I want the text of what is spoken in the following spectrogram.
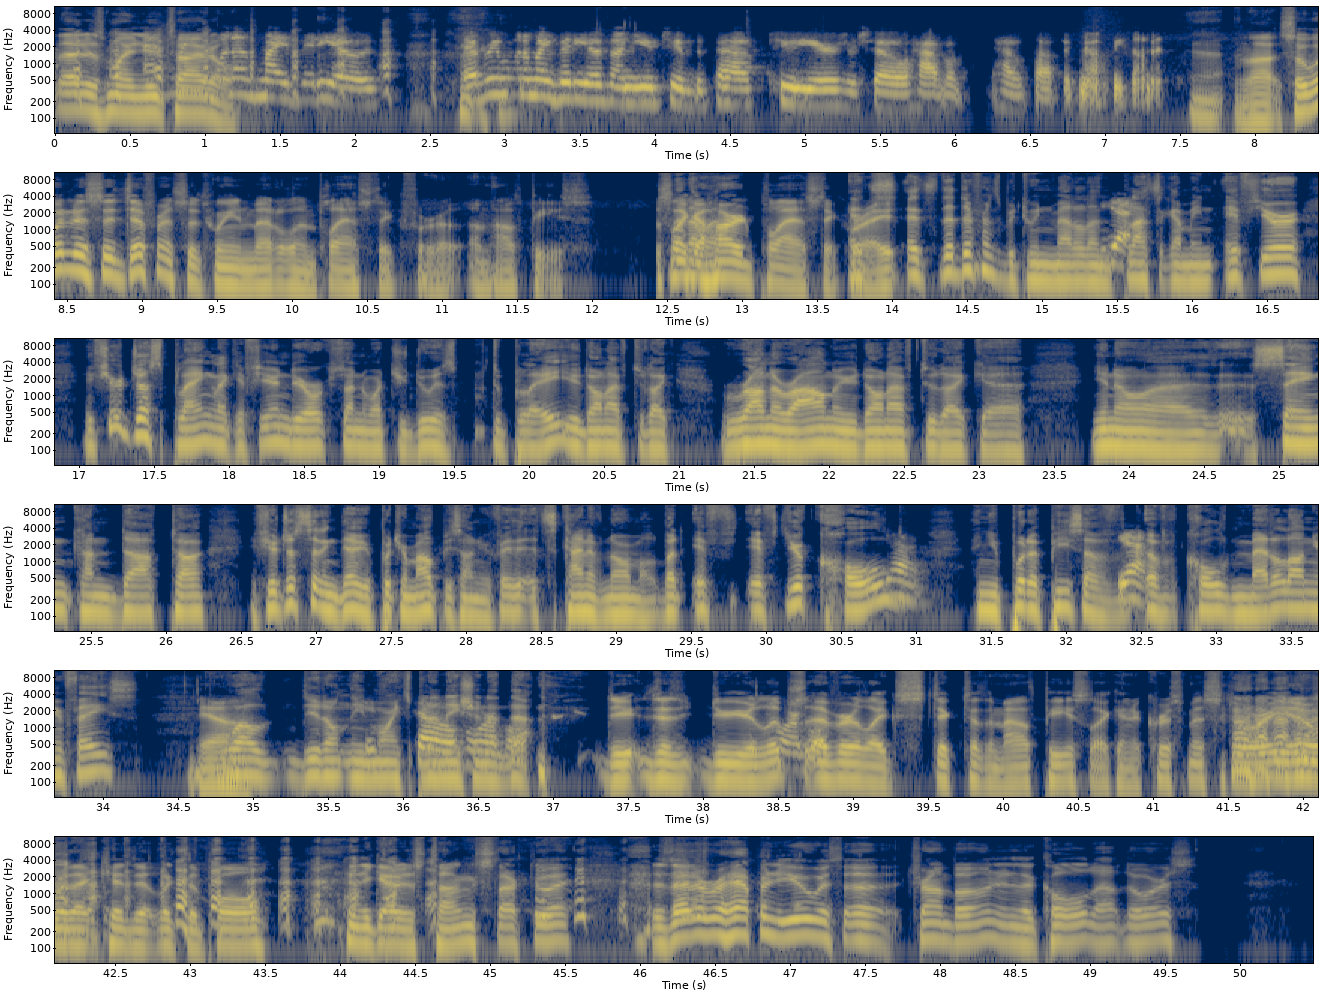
That is my new Every title. one of my videos, every one of my videos on YouTube, the past two years or so, have a have a plastic mouthpiece on it. Uh, so, what is the difference between metal and plastic for a, a mouthpiece? It's like No, a hard plastic, It's, right? it's the difference between metal and Yes. plastic. I mean, if you're if you're just playing, like if you're in the orchestra and what you do is to play, you don't have to like run around or you don't have to like uh, you know uh, sing, conduct, talk. If you're just sitting there, you put your mouthpiece on your face. It's kind of normal. But if if you're cold Yeah. and you put a piece of Yeah. of cold metal on your face, yeah. well, you don't need It's more so explanation than that. do do, do your lips horrible. ever like stick to the mouthpiece, like in a Christmas story? You know, where that kid that licked the pole and he got his tongue stuck to it. Does that ever happen to you with a trombone in the cold outdoors?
